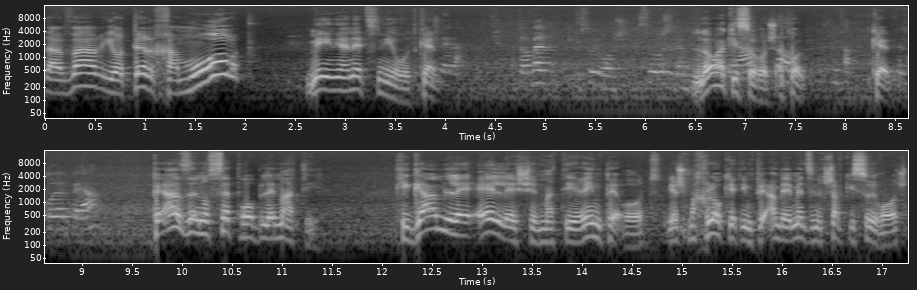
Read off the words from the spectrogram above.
דבר יותר חמור מענייני צניעות, כן. שאלה. אתה אומר כיסוי ראש, כיסוי ראש זה גם... לא רק כיסוי ראש, לא, הכל. כן. זה כולל פאה? פאה זה נושא פרובלמטי, כי גם לאלה שמתירים פאות, יש מחלוקת אם פאה באמת זה נחשב כיסוי ראש,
